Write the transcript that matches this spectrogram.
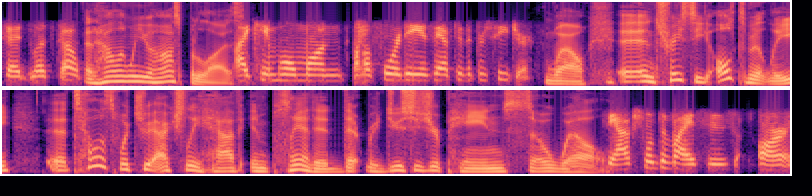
said, let's go. And how long were you hospitalized? I came home on uh, four days after the procedure. Wow. And Tracey, ultimately, uh, tell us what you actually have implanted that reduces your pain so well. The actual devices are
